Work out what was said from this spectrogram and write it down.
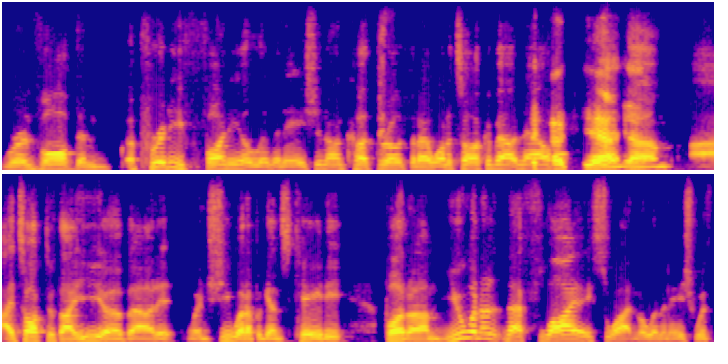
were involved in a pretty funny elimination on Cutthroat that I want to talk about now. yeah, and, yeah. Um, I talked with Aya about it when she went up against Katie but um, you went on that fly swat and elimination with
